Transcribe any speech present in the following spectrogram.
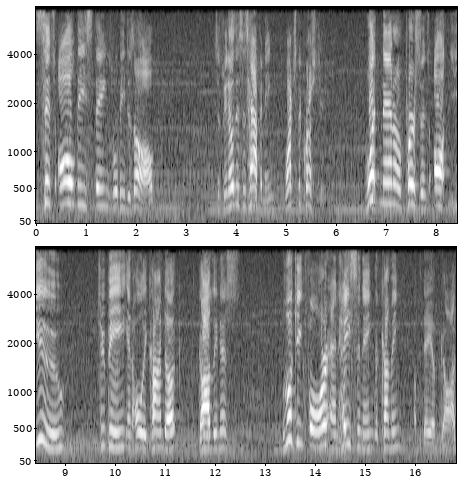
since all these things will be dissolved, since we know this is happening, watch the question. What manner of persons ought you to be in holy conduct, godliness, looking for and hastening the coming of the day of God,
